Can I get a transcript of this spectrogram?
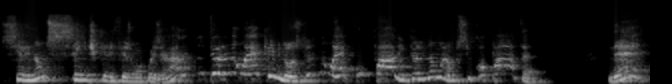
se ele não sente que ele fez uma coisa errada, então ele não é criminoso, então ele não é culpado, então ele não é um psicopata. Né?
